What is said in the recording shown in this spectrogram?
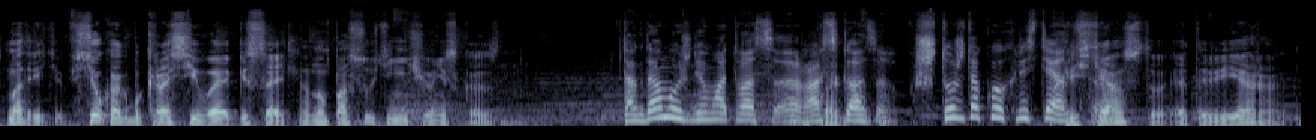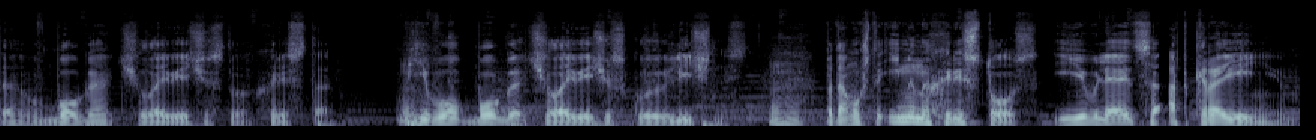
Смотрите, все как бы красиво и описательно, но по сути ничего не сказано. Тогда мы ждем от вас э, рассказа. Что же такое христианство? Христианство — это вера да, в Бога человечества Христа. В его Бога человеческую личность. Потому что именно Христос и является откровением.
